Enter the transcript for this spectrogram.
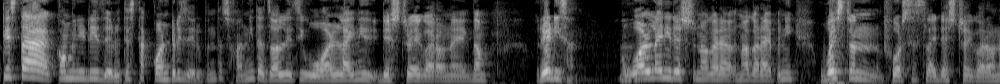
त्यस्ता कम्युनिटिजहरू त्यस्ता कन्ट्रिजहरू पनि त छन् नि त जसले चाहिँ वर्ल्डलाई नै डिस्ट्रोय गराउन एकदम रेडी छन्। वर्ल्डलाई नै रेस्ट नगरा नगराए पनि वेस्टर्न फोर्सेसलाई डिस्ट्रोय गराउन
